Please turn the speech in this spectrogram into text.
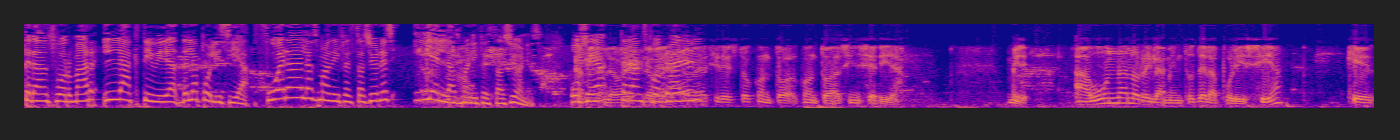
transformar la actividad de la policía fuera de las manifestaciones y en las manifestaciones. O sea, transformar el... Voy a decir esto con, con toda sinceridad. Mire, abundan los reglamentos de la policía que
